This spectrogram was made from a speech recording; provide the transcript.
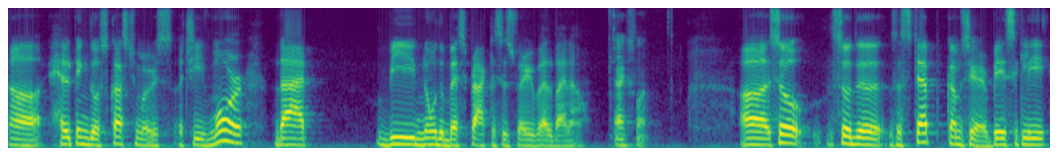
uh, helping those customers achieve more that we know the best practices very well by now. Excellent. Uh, so, so the, the step comes here. Basically,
